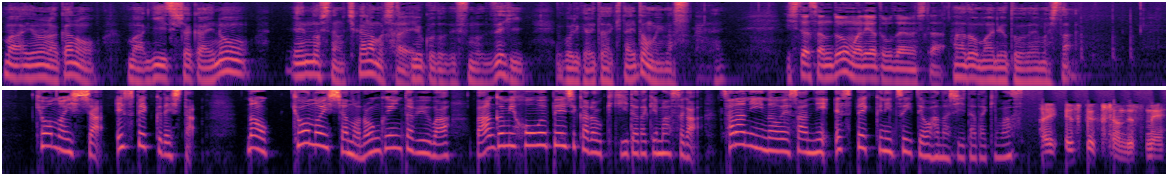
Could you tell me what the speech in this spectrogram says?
まあ、世の中の、まあ、技術社会の縁の下の力持ちということですので、はい、ぜひご理解いただきたいと思います。はい、石田さんどうもありがとうございました。あどうもありがとうございました。今日の一社、エスペックでした。なお、今日の一社のロングインタビューは番組ホームページからお聞きいただけますが、さらに井上さんにエスペックについてお話しいただきます。はい、エスペックさんですね。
